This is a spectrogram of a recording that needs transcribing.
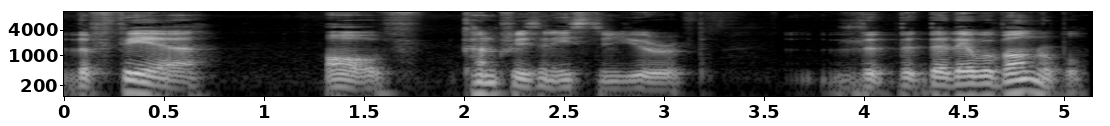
the fear of countries in Eastern Europe that, that, that they were vulnerable.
